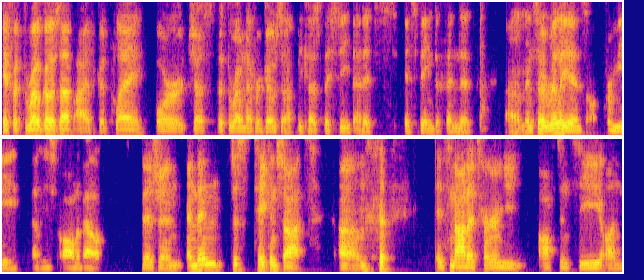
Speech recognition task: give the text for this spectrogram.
if a throw goes up, I have a good play, or just the throw never goes up because they see that it's it's being defended. Um, and so it really is for me at least all about vision and then just taking shots. Um, it's not a term you often see on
